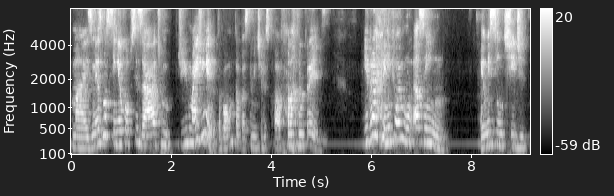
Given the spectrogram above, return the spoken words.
mas mesmo assim eu vou precisar de, de mais dinheiro, tá bom? Então, basicamente, eles estavam falando para eles. E para mim foi assim, eu me senti de,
